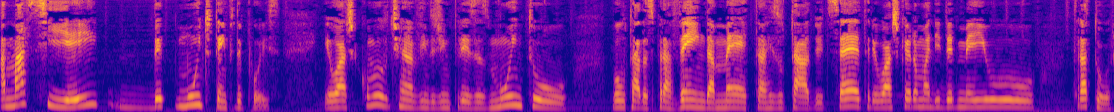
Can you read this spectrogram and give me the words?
amaciei de, muito tempo depois. Eu acho que como eu tinha vindo de empresas muito voltadas para venda, meta, resultado, etc., eu acho que era uma líder meio trator.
